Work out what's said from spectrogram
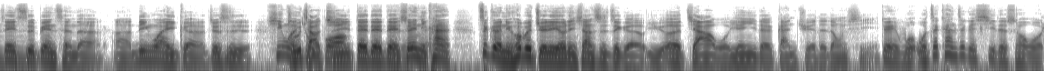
这一次变成了呃另外一个就是主角之一，对对对，所以你看这个你会不会觉得有点像是这个与恶加我愿意的感觉的东西？对我我在看这个戏的时候，我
